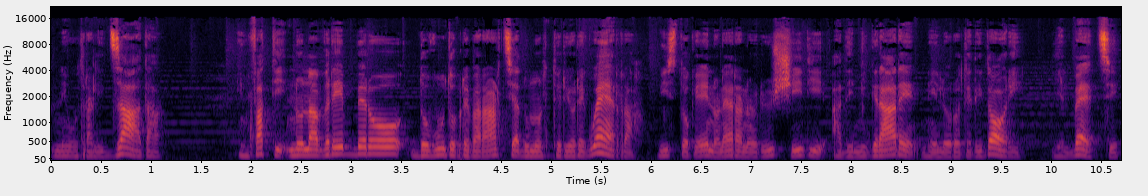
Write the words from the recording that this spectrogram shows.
neutralizzata. Infatti non avrebbero dovuto prepararsi ad un'ulteriore guerra, visto che non erano riusciti ad emigrare nei loro territori, gli Elvezzi.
